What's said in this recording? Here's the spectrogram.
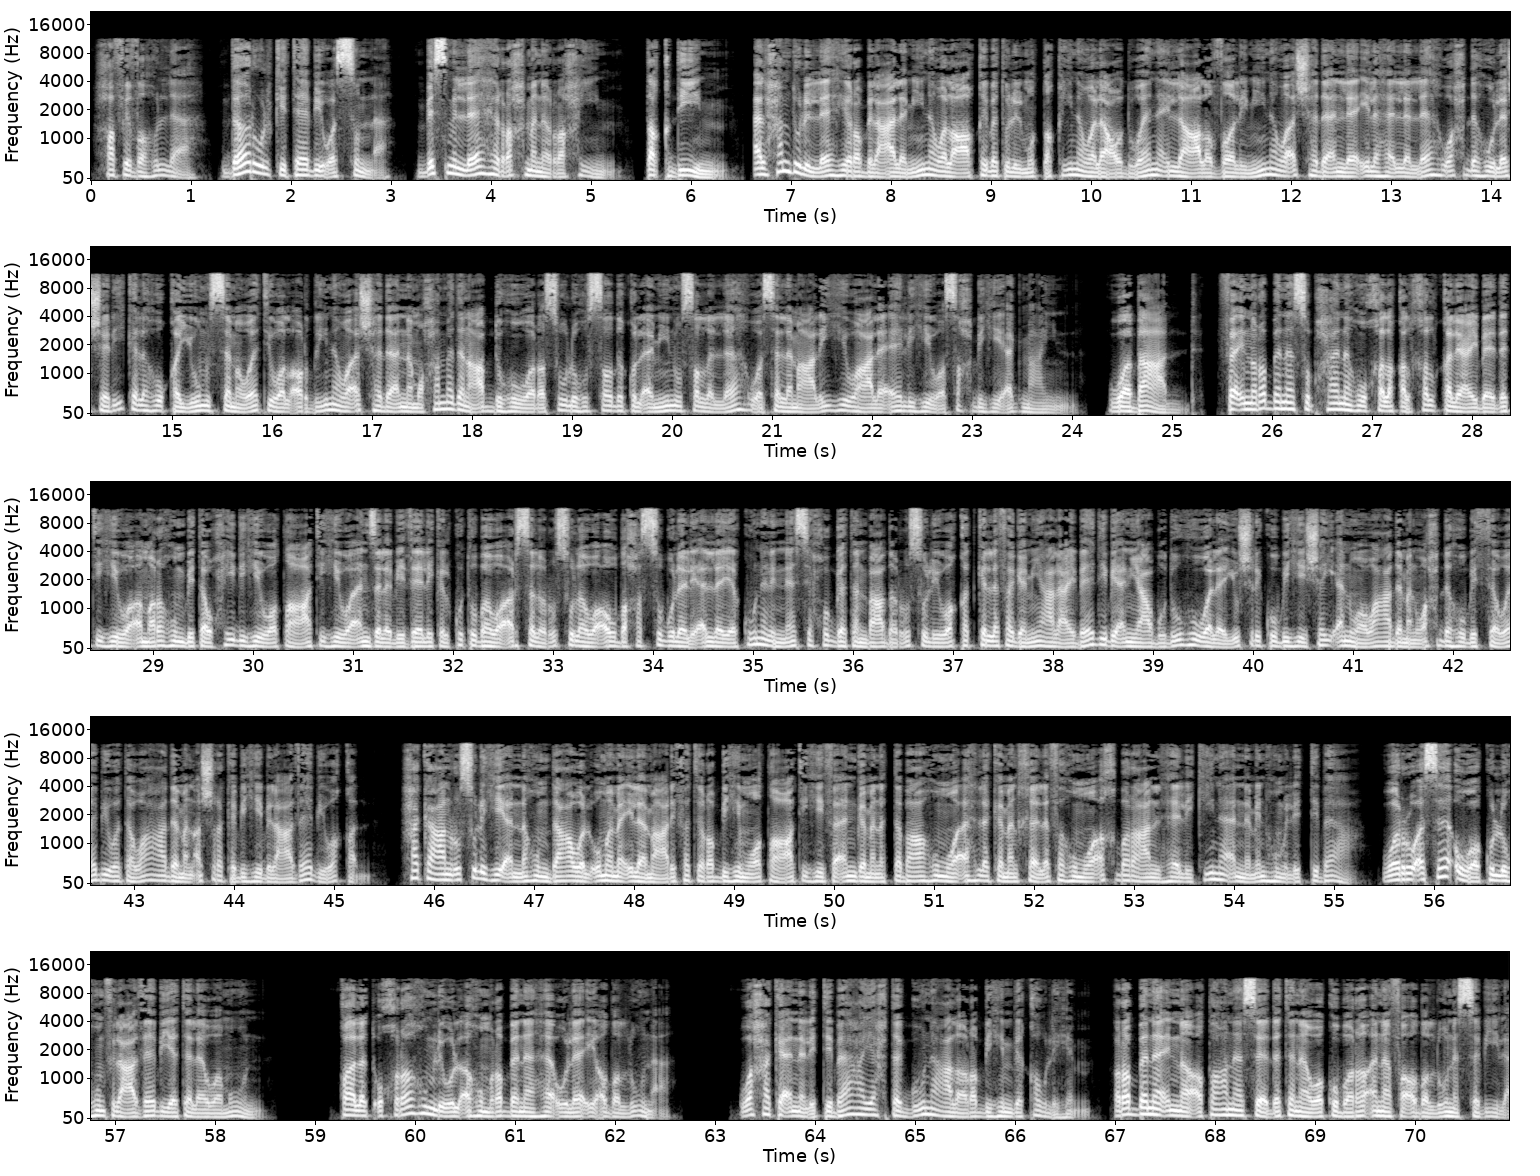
حفظه الله. دار الكتاب والسنة. بسم الله الرحمن الرحيم. تقديم. الحمد لله رب العالمين والعاقبة للمتقين ولا عدوان إلا على الظالمين وأشهد أن لا إله إلا الله وحده لا شريك له قيوم السماوات والأرضين وأشهد أن محمدا عبده ورسوله الصادق الأمين صلى الله وسلم عليه وعلى آله وصحبه أجمعين. وبعد. فإن ربنا سبحانه خلق الخلق لعبادته وأمرهم بتوحيده وطاعته وأنزل بذلك الكتب وأرسل الرسل وأوضح السبل لئلا يكون للناس حجة بعد الرسل وقد كلف جميع العباد بأن يعبدوه ولا يشركوا به شيئا ووعد من وحده بالثواب وتوعد من أشرك به بالعذاب وقد حكى عن رسله أنهم دعوا الأمم إلى معرفة ربهم وطاعته فأنجى من اتبعهم وأهلك من خالفهم وأخبر عن الهالكين أن منهم الاتباع. والرؤساء وكلهم في العذاب يتلاومون. قالت أخراهم لأولئهم ربنا هؤلاء أضلونا. وحكى أن الاتباع يحتجون على ربهم بقولهم. ربنا إنا أطعنا سادتنا وكبراءنا فأضلونا السبيل.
